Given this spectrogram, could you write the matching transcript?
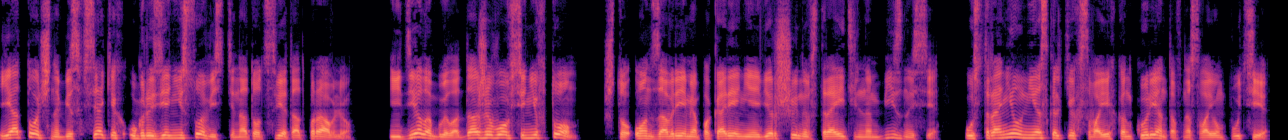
я точно без всяких угрызений совести на тот свет отправлю. И дело было даже вовсе не в том, что он за время покорения вершины в строительном бизнесе устранил нескольких своих конкурентов на своем пути.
